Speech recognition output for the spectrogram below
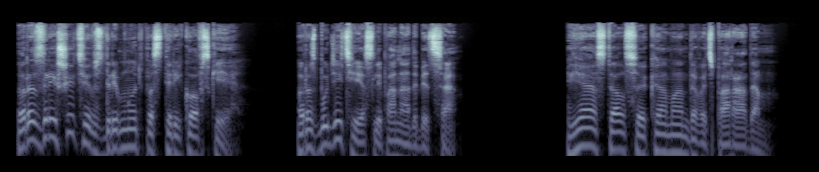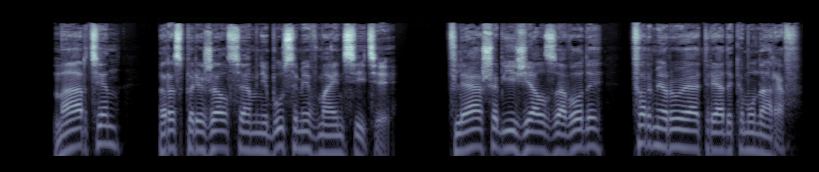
«Разрешите вздремнуть по-стариковски. Разбудите, если понадобится». Я остался командовать парадом. Мартин распоряжался омнибусами в Майн-Сити. Фляж объезжал заводы, формируя отряды коммунаров.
